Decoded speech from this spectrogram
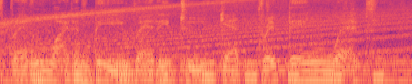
spread wide and be ready to get dripping wet.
